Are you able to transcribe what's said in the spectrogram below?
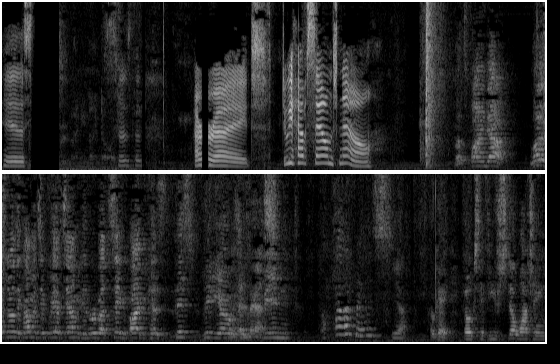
Is says that. All right. Do we have sound now? Let's find out. Let us know in the comments if we have sound because we're about to say goodbye because this video was a has mess. been a hot mess. Yeah. Okay, folks, if you're still watching,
